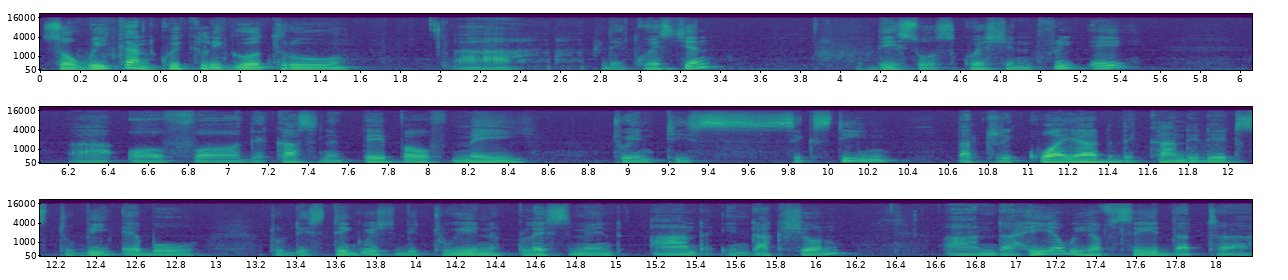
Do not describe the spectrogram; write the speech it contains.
So we can quickly go through uh, the question. This was question 3A uh, of uh, the KASNEB paper of May 2016 that required the candidates to be able to distinguish between placement and induction. And uh, here we have said that uh,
